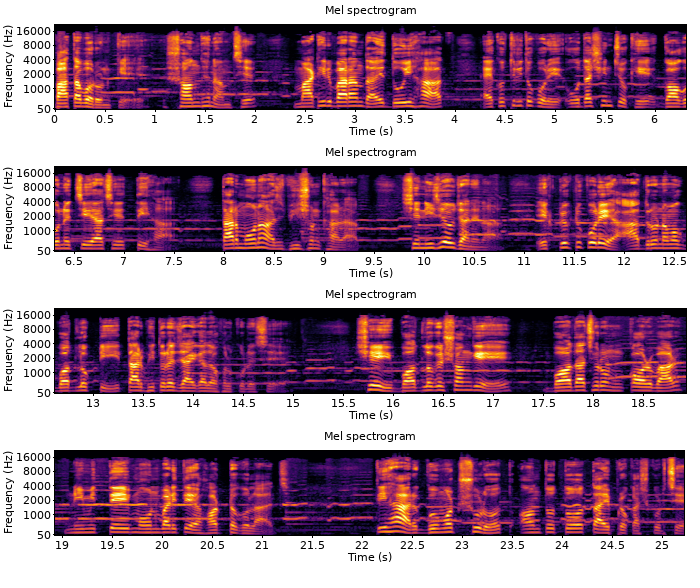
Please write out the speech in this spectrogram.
বাতাবরণকে। সন্ধে নামছে। মাটির বারান্দায় দুই হাত একত্রিত করে উদাসীন চোখে গগনে চেয়ে আছে তেহা। তার মন আজ ভীষণ খারাপ। সে নিজেও জানে না। একটু একটু করে আদ্র নামক বদলোকটি তার ভিতরে জায়গা দখল করেছে। সেই বদলোকের সঙ্গে বদ আচরণ করবার নিমিত্তে মন বাড়িতে হট্টগোল আজ তিহার গোমট সুরত অন্তত তাই প্রকাশ করছে।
